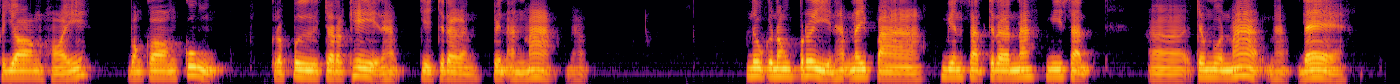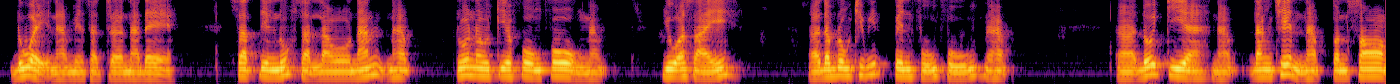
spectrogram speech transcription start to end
ขยอง หอยบองกอง กุ้ง กระปือจระเข้นะครับ เจเจริญเป็นอันมากนะครับนกกระนองปรีนะครับ ในป่าเมียนสัตว์เจริญนะ มีสัตว์อ่าจำนวนมากนะครับ แด่ด้วยนะครับ เมียนสัตว์เจริญนะแด่สัตว์เตียงนุสัตว์เหล่านั้นนะครับ รั้วเนาเจียโฟงโฟงนะครับ อยู่อาศัยดำรงชีวิตเป็นฝูงฝูงนะครับโดยเจียนะครับ ดังเช่นนะครับตนซอง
